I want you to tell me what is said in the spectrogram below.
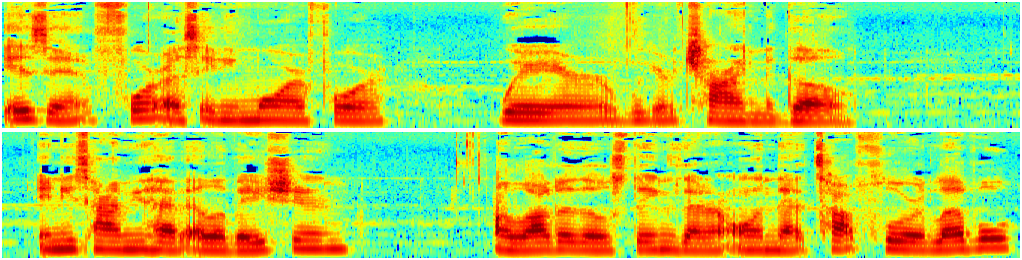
isn't for us anymore for where we are trying to go. Anytime you have elevation, a lot of those things that are on that top floor level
